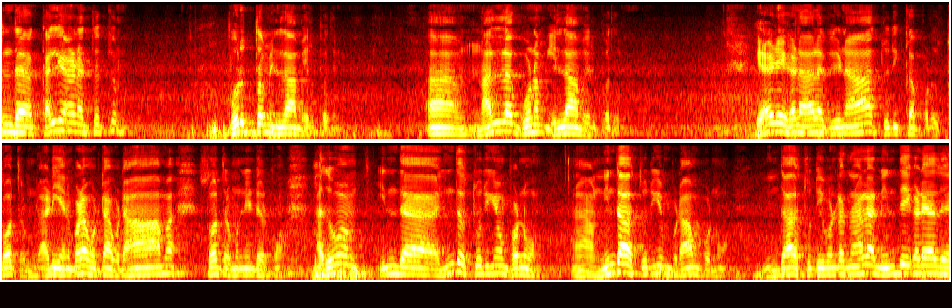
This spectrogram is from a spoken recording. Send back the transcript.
இந்த கல்யாணத்துக்கு பொருத்தம் இல்லாமல் இருப்பது. நல்ல குணம் இல்லாமல் இருப்பது. ஏழைகளால் வீணா துதிக்கப்படும். ஸ்தோத்திரம். அடி என்ன விட்டா விடாமல் ஸ்தோத்திரம் பண்ணிட்டு இருப்போம். அதுவும் இந்த இந்த ஸ்துதியும் பண்ணுவோம். நிந்தா ஸ்துதியும் விடாமல் பண்ணுவோம். நிந்தா ஸ்துதி பண்ணுறதுனால நிந்தை கிடையாது.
